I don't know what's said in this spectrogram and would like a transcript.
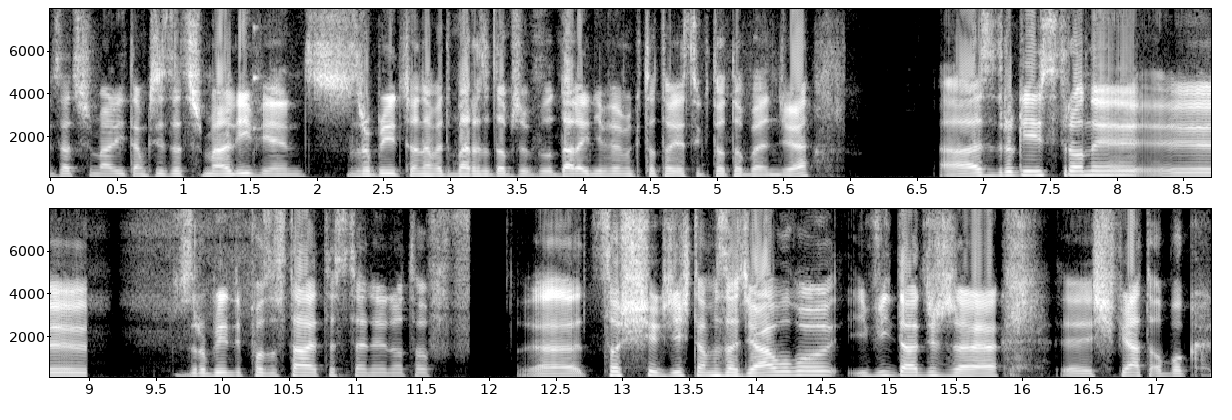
Zatrzymali tam, gdzie zatrzymali, więc zrobili to nawet bardzo dobrze, bo dalej nie wiemy, kto to jest i kto to będzie. A z drugiej strony yy, zrobili pozostałe te sceny, no to w, e, coś się gdzieś tam zadziało i widać, że e, świat obok e,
